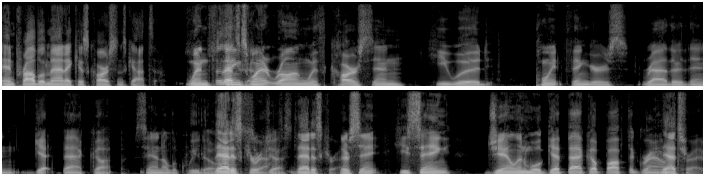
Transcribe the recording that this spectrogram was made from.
and problematic as Carson's got to. When So things went wrong with Carson, he would point fingers rather than get back up. Santoliquito. That is correct. suggested. That is correct. They're saying he's saying Jalen will get back up off the ground. That's right.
